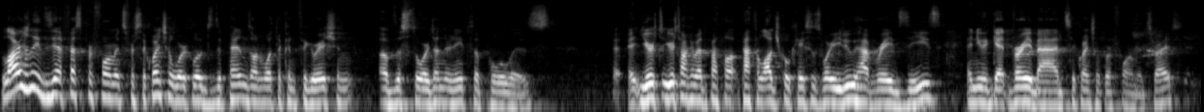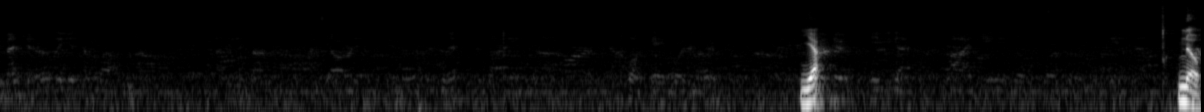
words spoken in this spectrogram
largely, the ZFS performance for sequential workloads depends on what the configuration of the storage underneath the pool is. Uh, You're, you're talking about the patho- pathological cases where you do have RAID Zs and you get very bad sequential performance, right? Yeah. No.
